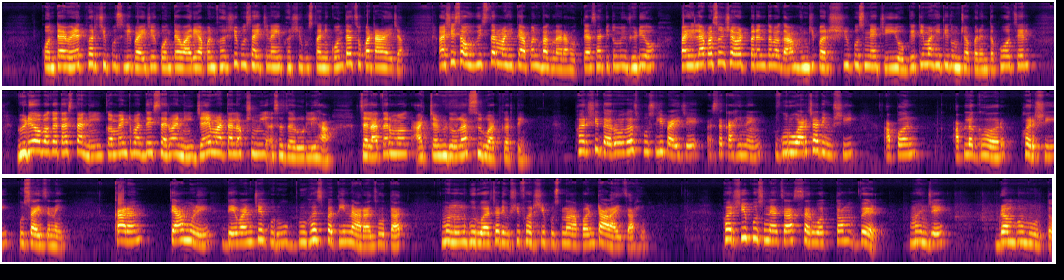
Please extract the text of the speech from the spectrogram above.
कोणत्या वेळेत फरशी पुसली पाहिजे कोणत्या वारी आपण फरशी पुसायची नाही फरशी पुसताना कोणत्या चुका टाळायच्या अशी सविस्तर माहिती आपण बघणार आहोत. त्यासाठी तुम्ही व्हिडिओ पहिल्यापासून शेवटपर्यंत बघा म्हणजे फरशी पुसण्याची योग्य ती माहिती तुमच्यापर्यंत पोहोचेल. व्हिडिओ बघत असताना कमेंटमध्ये सर्वांनी जय माता लक्ष्मी असं जरूर लिहा. चला तर मग आजच्या व्हिडिओला सुरुवात करते. फरशी दररोजच पुसली पाहिजे असं काही नाही. गुरुवारच्या दिवशी आपण आपलं घर फरशी पुसायचं नाही. कारण त्यामुळे देवांचे गुरु बृहस्पती नाराज होतात. म्हणून गुरुवारच्या दिवशी फरशी पुसणं आपण टाळायचं आहे. फरशी पुसण्याचा सर्वोत्तम वेळ म्हणजे ब्रह्ममुहूर्त.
